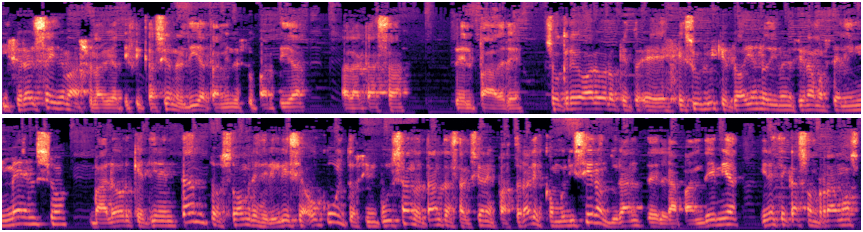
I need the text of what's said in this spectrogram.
y será el 6 de mayo la beatificación, el día también de su partida a la casa del Padre. Yo creo, Álvaro, que eh, Jesús Luis, que todavía no dimensionamos el inmenso valor que tienen tantos hombres de la Iglesia ocultos, impulsando tantas acciones pastorales como lo hicieron durante la pandemia. Y en este caso honramos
